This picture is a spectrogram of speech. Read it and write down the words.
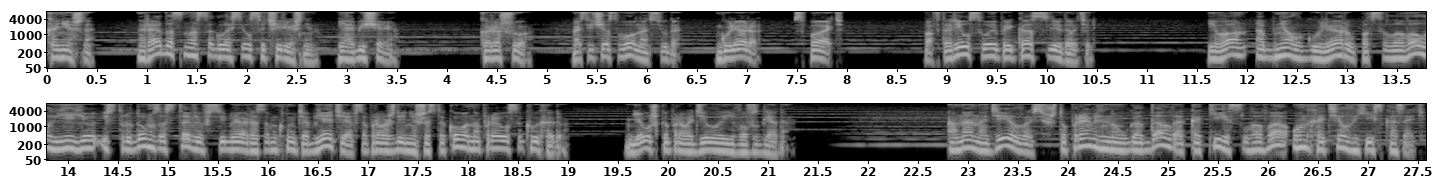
«Конечно», — радостно согласился Черешнин. «Я обещаю». «Хорошо. А сейчас вон отсюда. Гуляра, спать», — повторил свой приказ следователь. Иван обнял Гуляру, поцеловал ее и с трудом заставив себя разомкнуть объятия, в сопровождении Шестакова направился к выходу. Девушка проводила его взглядом. Она надеялась, что правильно угадала, какие слова он хотел ей сказать.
